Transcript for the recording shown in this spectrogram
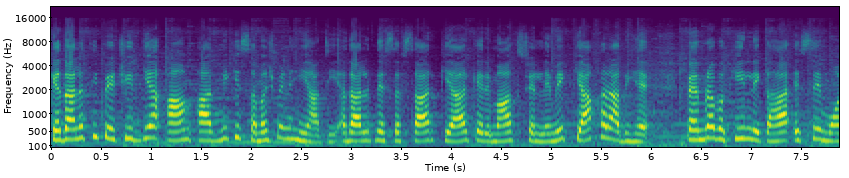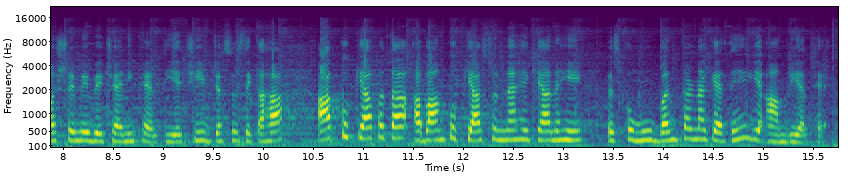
कि अदालती पेचीदगियाँ आम आदमी की समझ में नहीं आती। अदालत ने इस्तफसार किया कि रिमार्क्स चलने में क्या खराबी है। पैमरा वकील ने कहा, इससे मुआरे में बेचैनी फैलती है। चीफ जस्टिस ने कहा, आपको क्या पता आवाम को क्या सुनना है, क्या नहीं? इसको मुँह बंद करना कहते हैं, ये आमरीत है।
